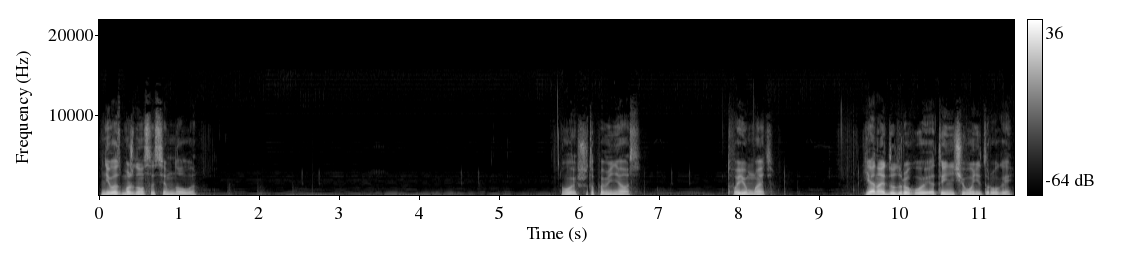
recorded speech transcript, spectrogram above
Невозможно, он совсем новый. Ой, что-то поменялось. Твою мать. Я найду другой, а ты ничего не трогай.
